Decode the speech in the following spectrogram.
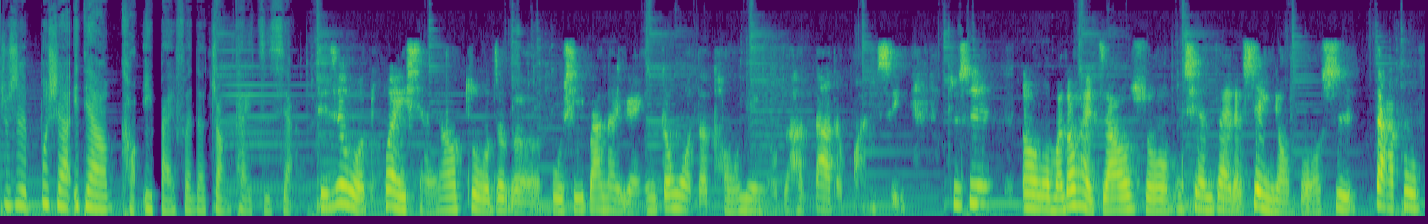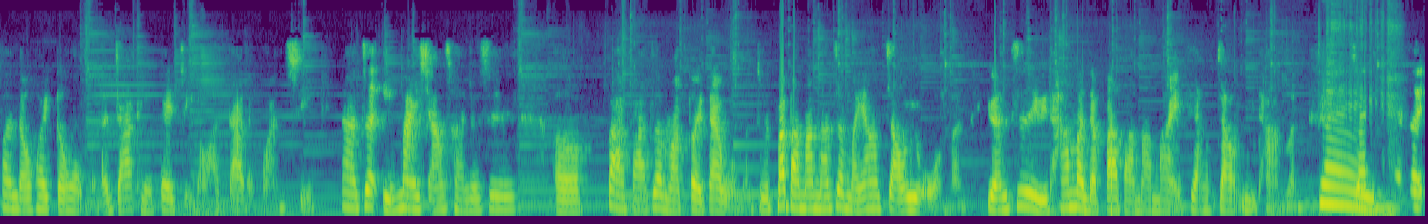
就是不需要一定要考一百分的状态之下。其实我会想要做这个补习班的原因，跟我的童年有着很大的关系。就是，呃，我们都可以知道说，我们现在的现有模式，大部分都会跟我们的家庭背景有很大的关系。那这一脉相传，就是，呃，爸爸这么对待我们，就是爸爸妈妈这么样教育我们，源自于他们的爸爸妈妈也这样教育他们。对，所以在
